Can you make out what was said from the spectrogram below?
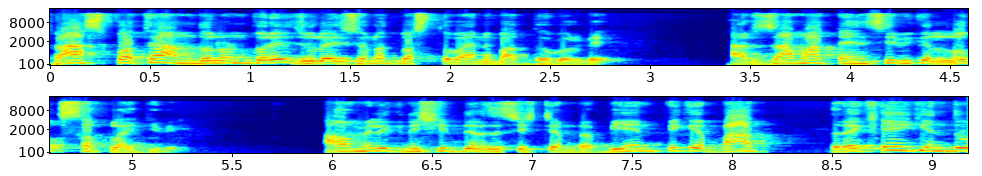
রাজপথে আন্দোলন করে জুলাই সনদ বাস্তবায়নে বাধ্য করবে। আর জামাত এনসিপি কে লোক সাপ্লাই দিবে। আওয়ামী লীগ নিষিদ্ধের যে সিস্টেমটা বিএনপি কে বাদ রেখেই কিন্তু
